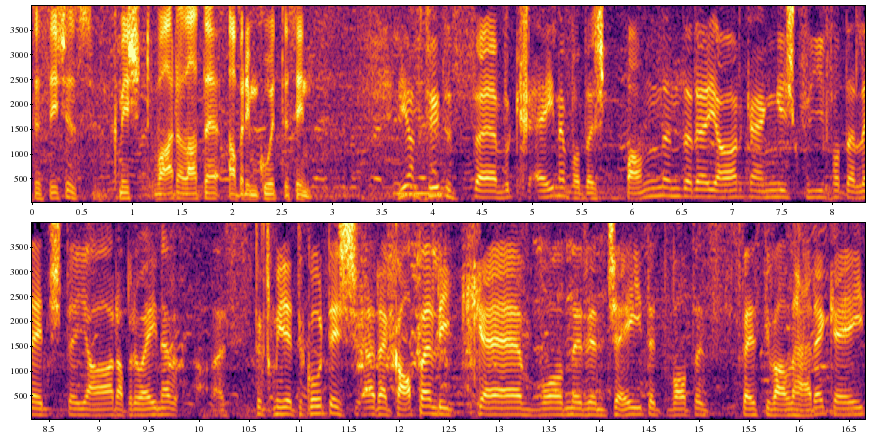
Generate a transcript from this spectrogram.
das ist ein Gemischtwarenladen, aber im guten Sinn. Ich habe das Gefühl, dass es äh, wirklich einer der spannenderen Jahrgänge war von letzten Jahren. Aber auch einer, es, mich, der Gurt ist eine Gabelung, äh, wo er entscheidet, wo das Festival hergeht.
